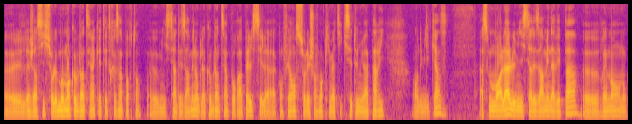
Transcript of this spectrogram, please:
euh, là j'insiste sur le moment COP21 qui a été très important euh, au ministère des Armées. Donc la COP21 pour rappel c'est la conférence sur les changements climatiques qui s'est tenue à Paris en 2015. À ce moment-là, le ministère des Armées n'avait pas vraiment, donc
